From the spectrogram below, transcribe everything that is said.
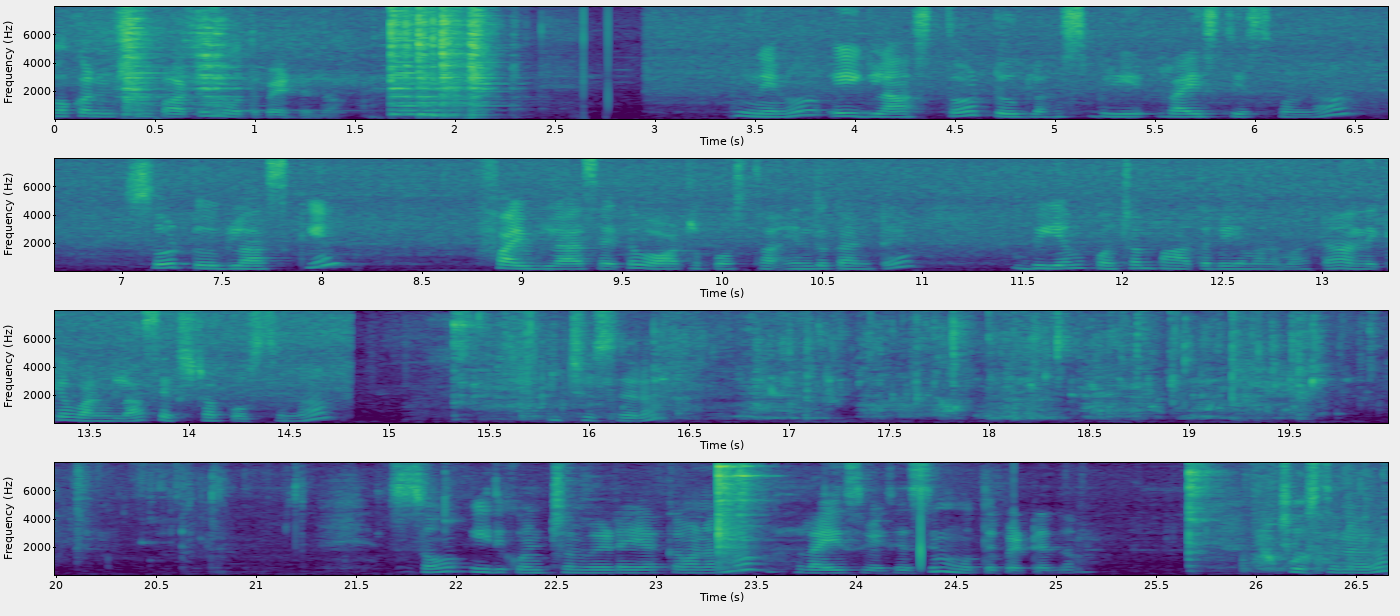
ఒక నిమిషం పాటు మూత పెట్టేద్దాం. నేను ఈ గ్లాస్తో టూ గ్లాస్ రైస్ తీసుకున్నా. సో టూ గ్లాస్కి ఫైవ్ గ్లాస్ అయితే వాటర్ పోస్తా. ఎందుకంటే బియ్యం కొంచెం పాత బియ్యం అనమాట అందుకే వన్ గ్లాస్ ఎక్స్ట్రా పోస్తున్నా. చూసారా? సో ఇది కొంచెం వేడయ్యాక మనము రైస్ వేసేసి మూత పెట్టేద్దాం. చూస్తున్నారా?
